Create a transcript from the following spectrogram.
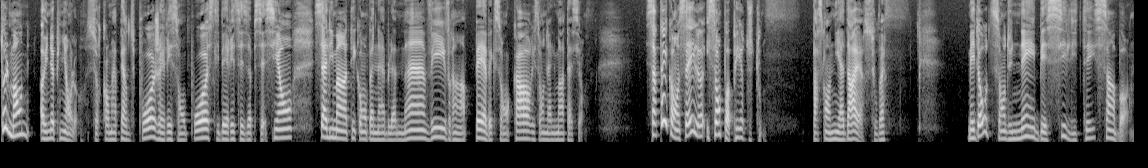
Tout le monde a une opinion là, sur comment perdre du poids, gérer son poids, se libérer de ses obsessions, s'alimenter convenablement, vivre en paix avec son corps et son alimentation. Certains conseils, là, ils sont pas pires du tout, parce qu'on y adhère souvent mais d'autres sont d'une imbécilité sans borne.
